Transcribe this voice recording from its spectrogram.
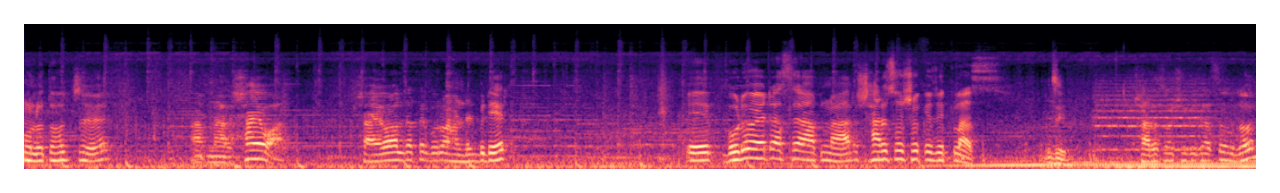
মূলত হচ্ছে আপনার সায়ওয়াল সায়ওয়াল জাতের গরু হান্ড্রেড বিটের এর বডি ওয়েট আছে আপনার সাড়ে ছশো কেজি প্লাস জি। সাড়ে ছশো কেজি আছে ওজন।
